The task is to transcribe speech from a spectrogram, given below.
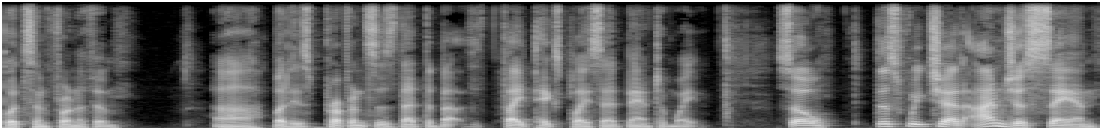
puts in front of him, uh, but his preference is that the fight takes place at bantamweight. So this week, Chad, I'm just saying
